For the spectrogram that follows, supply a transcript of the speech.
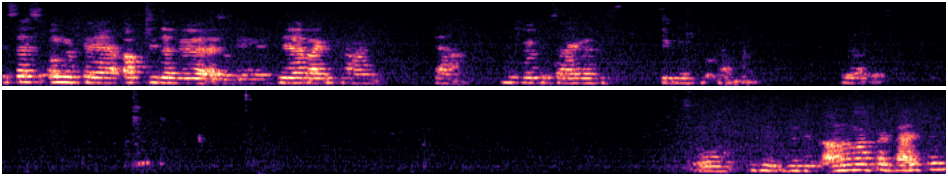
ist das ungefähr auf dieser Höhe, also wegen den Federbalken kann man ja, nicht wirklich sagen, dass es signifikant ist. So, hier sind jetzt auch nochmal Vergleiche.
